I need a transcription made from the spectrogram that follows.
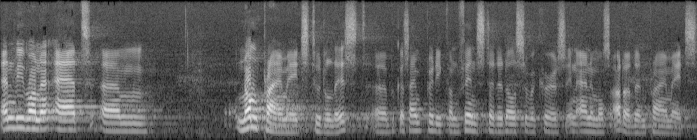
And we want to add um, non-primates to the list uh, because I'm pretty convinced that it also occurs in animals other than primates.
